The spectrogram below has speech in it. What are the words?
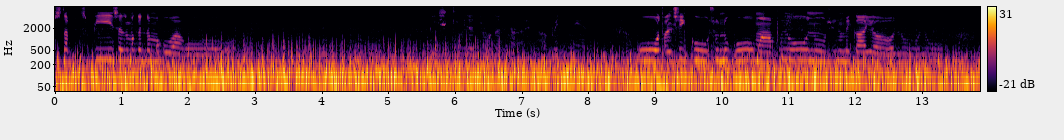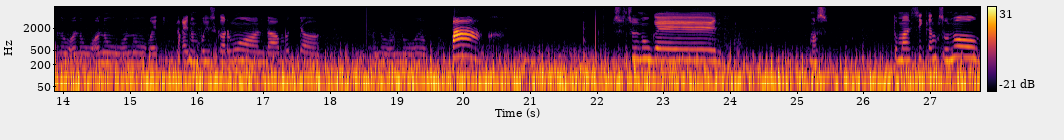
Stop speed. Sana maganda makuha ko. Basic kimilad na maganda. Ah, pwede na yan. Oo, talsik ko. Sunog ko. Umapoy oh. Ano, sino may kaya? Ano, ano. Ano, ano, ano, ano. Kahit laki ng police car mo. ah, Ang damat ah. Ano, ano, ano. Pak! sunugin. Mas tumalsik ang sunog.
